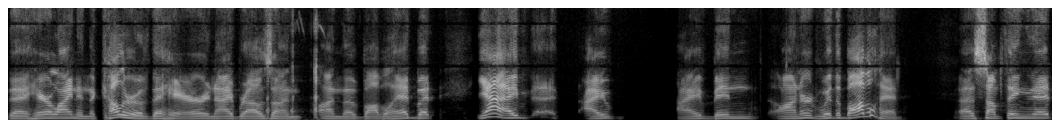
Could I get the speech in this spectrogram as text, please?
the hairline and the color of the hair and eyebrows on on the bobblehead. But yeah, I I I've been honored with a bobblehead, uh, something that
